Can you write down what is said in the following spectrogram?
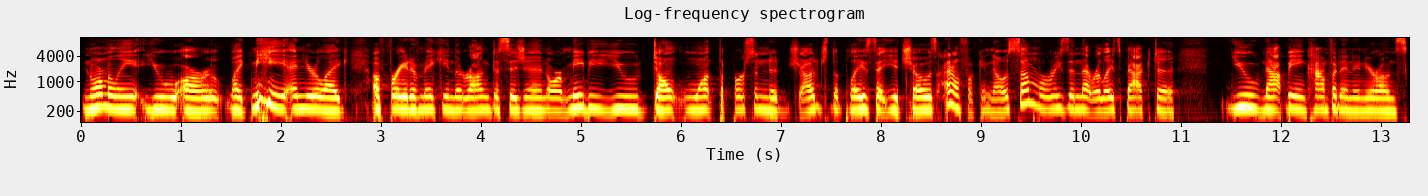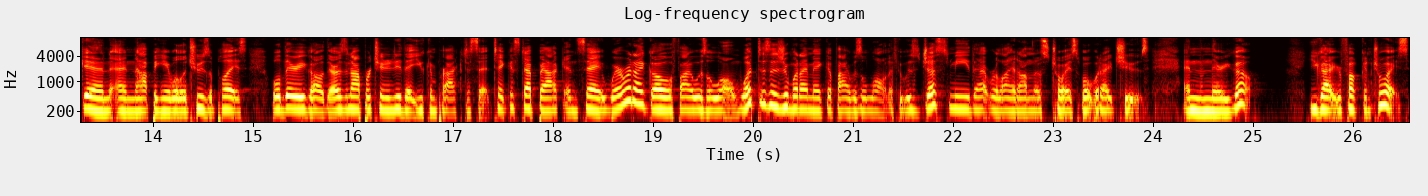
normally you are like me and you're like afraid of making the wrong decision, or maybe you don't want the person to judge the place that you chose. I don't fucking know. Some reason that relates back to you not being confident in your own skin and not being able to choose a place. Well, there you go. There's an opportunity that you can practice it. Take a step back and say, where would I go if I was alone? What decision would I make if I was alone? If it was just me that relied on this choice, what would I choose? And then there you go. You got your fucking choice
